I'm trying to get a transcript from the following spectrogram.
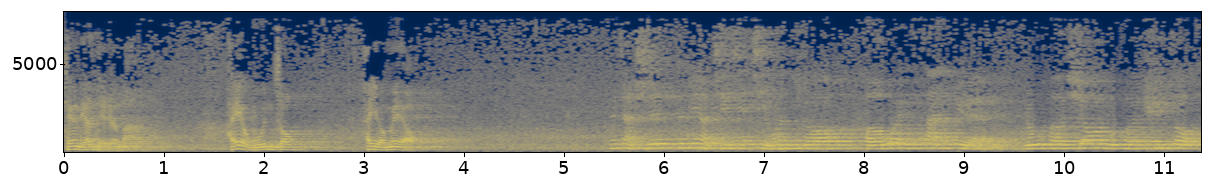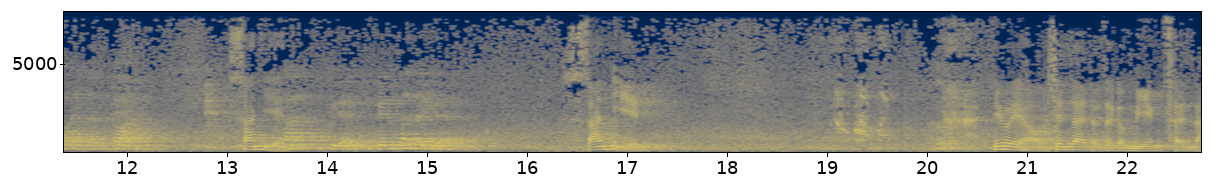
这样了解了吗？还有五分钟，还有没有？刘讲师这边有前贤请问说，何谓三缘？如何修？如何去做才能断？三缘。三缘，缘分的缘。三缘。因为哦，现在的这个名称呐，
